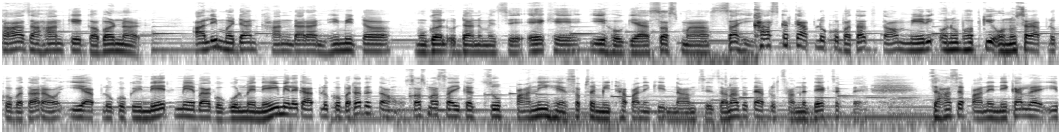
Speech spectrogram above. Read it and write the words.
शाहजहां के गवर्नर आली मैदान खान द्वारा निर्मित मुगल उड्डानों में से एक है, ये हो गया ससमा शाही। खास करके आप लोग को बता देता हूँ, मेरी अनुभव के अनुसार आप लोग को बता रहा हूँ, ये आप लोग को कहीं नेट में व गूगल में नहीं मिलेगा, आप लोग को बता देता हूँ, ससमा शाही का जो पानी है, सबसे मीठा पानी के नाम से जाना जाता है, आप लोग सामने देख सकते हैं। जहाँ से पानी निकल रहा है, ये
